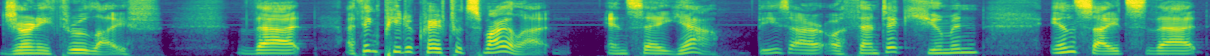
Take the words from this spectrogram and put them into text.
journey through life, that I think Peter Kreeft would smile at and say, yeah, these are authentic human insights that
